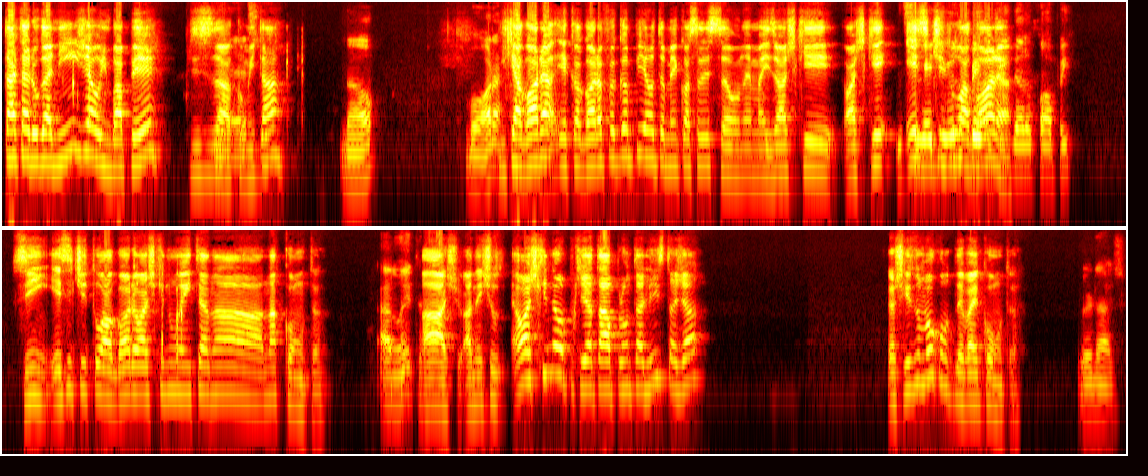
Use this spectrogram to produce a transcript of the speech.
Tartaruga Ninja, o Mbappé. Precisa Merece. comentar? Não. Bora. E que, agora, e que agora foi campeão também com a seleção, né? Mas eu acho que, eu acho que Se esse título agora. Hein? Sim, esse título agora eu acho que não entra na, na conta. Ah, não entra? Acho. A Nations- eu acho que não, porque já tava pronta a lista já. Eu acho que eles não vão levar em conta. Verdade.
